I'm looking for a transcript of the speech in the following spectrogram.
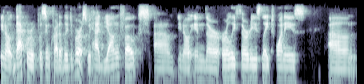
you know that group was incredibly diverse. We had young folks, um, you know, in their early 30s, late 20s, um,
